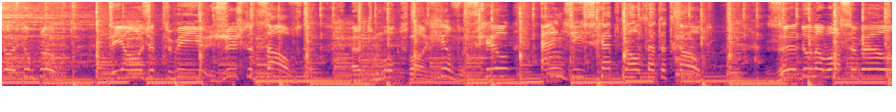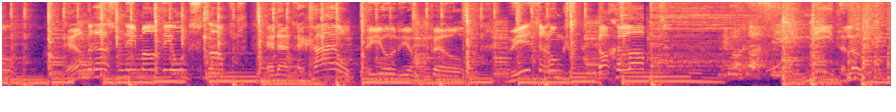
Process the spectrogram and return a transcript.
Zo is ontploft. Die Ange 2 juist hetzelfde. Het mokt wel geen verschil. Angie schept altijd het goud. Ze doen er wat ze wil. En er is niemand die ontsnapt. En de geil de jodiumpil. Wie heeft er ons dat gelapt? Niet de lobby.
